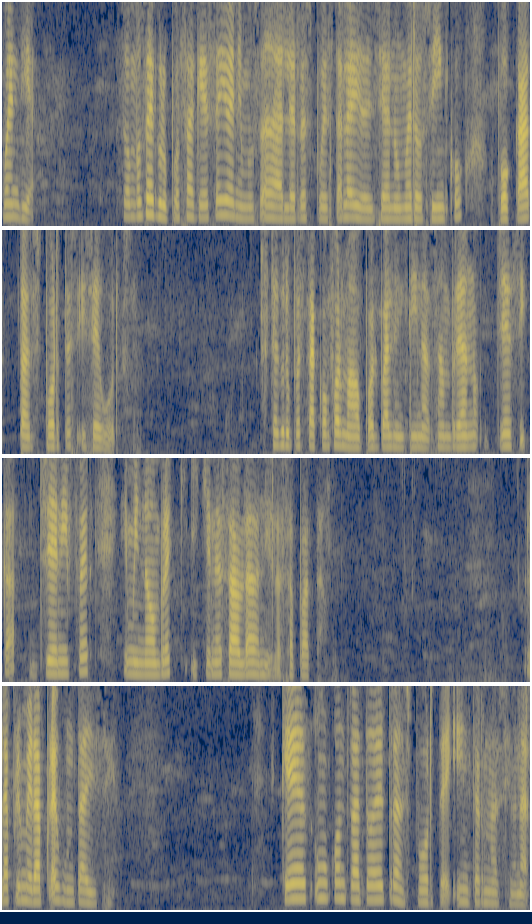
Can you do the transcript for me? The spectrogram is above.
Buen día. Somos el grupo Saguese y venimos a darle respuesta a la evidencia número 5, POCAT, Transportes y Seguros. Este grupo está conformado por Valentina Zambrano, Jessica, Jennifer y mi nombre y quienes habla Daniela Zapata. La primera pregunta dice, ¿qué es un contrato de transporte internacional?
